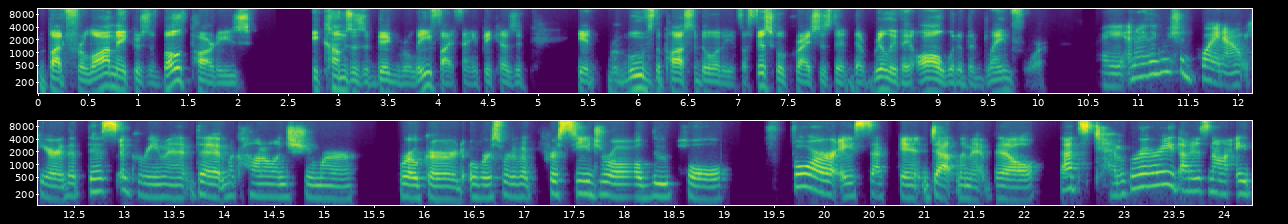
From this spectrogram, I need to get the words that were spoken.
but for lawmakers of both parties, it comes as a big relief, I think, because it it removes the possibility of a fiscal crisis that that really they all would have been blamed for. Right, and I think we should point out here that this agreement that McConnell and Schumer brokered over sort of a procedural loophole for a second debt limit bill. That's temporary. That is not a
